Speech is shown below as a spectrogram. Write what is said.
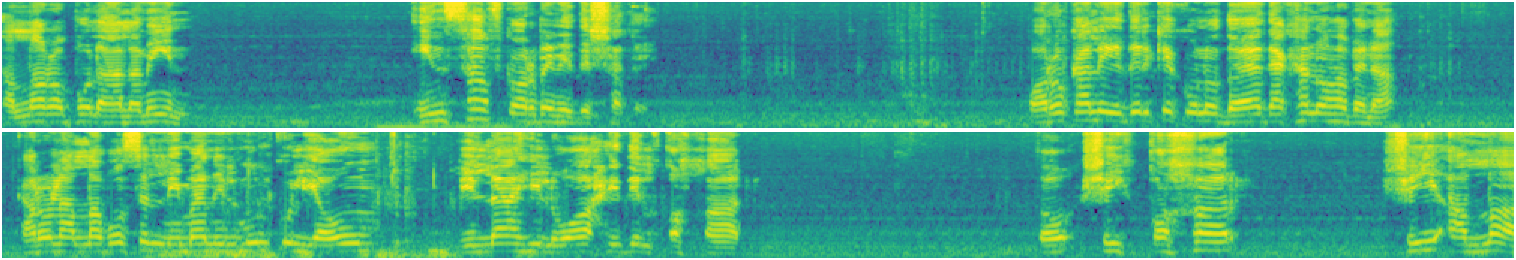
আল্লাহ রব্বুল আলমিন ইনসাফ করবেন এদের সাথে। পরকালে এদেরকে কোনো দয়া দেখানো হবে না। কারণ আল্লাহ বলছেন, লিমানিল মুলকুল ইয়াউম লিল্লাহিল ওয়াহিদিল কহার। তো সেই কহার, সেই আল্লাহ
